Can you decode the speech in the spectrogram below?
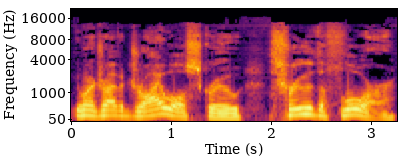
You want to drive a drywall screw through the floor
